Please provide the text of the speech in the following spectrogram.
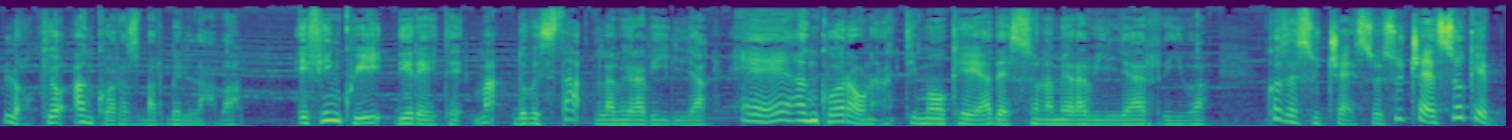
l'occhio ancora sbarbellava. E fin qui direte, ma dove sta la meraviglia? È ancora un attimo che adesso la meraviglia arriva. Cosa è successo? È successo che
